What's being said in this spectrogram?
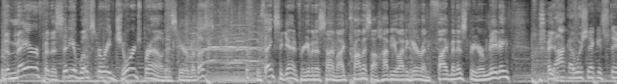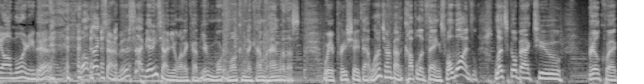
the mayor for the city of Wilkes-Barre, George Brown, is here with us. And thanks again again for giving us time. I promise I'll have you out of here in five minutes for your meeting. Doc, I wish I could stay all morning. Yeah. well, next time, this time, anytime you want to come, you're more than welcome to come hang with us. We appreciate that. We want to talk about a couple of things. Well, one, let's go back to real quick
